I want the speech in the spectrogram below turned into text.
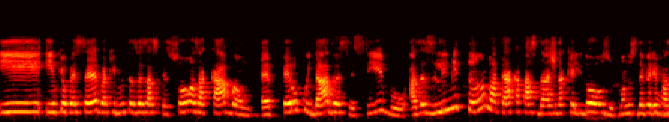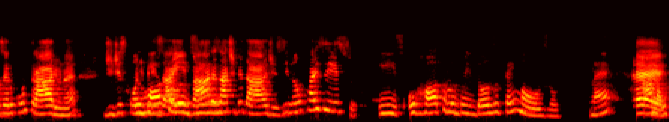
e, e, o que eu percebo é que muitas vezes as pessoas acabam, é, pelo cuidado excessivo, às vezes limitando até a capacidade daquele idoso, quando se deveria fazer o contrário, né, de disponibilizar em várias de... atividades, e não faz isso. Isso, o rótulo do idoso teimoso, né? É. Ah,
